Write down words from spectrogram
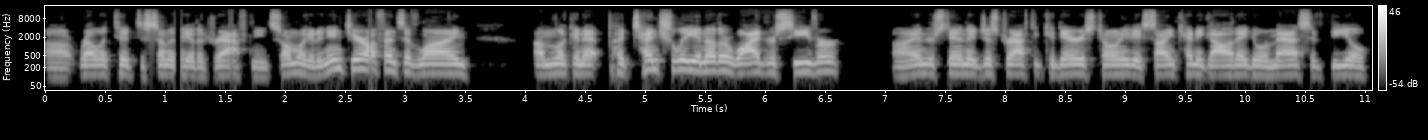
uh, relative to some of the other draft needs. So I'm looking at an interior offensive line. I'm looking at potentially another wide receiver. Uh, I understand they just drafted Kadarius Toney. They signed Kenny Golladay to a massive deal.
